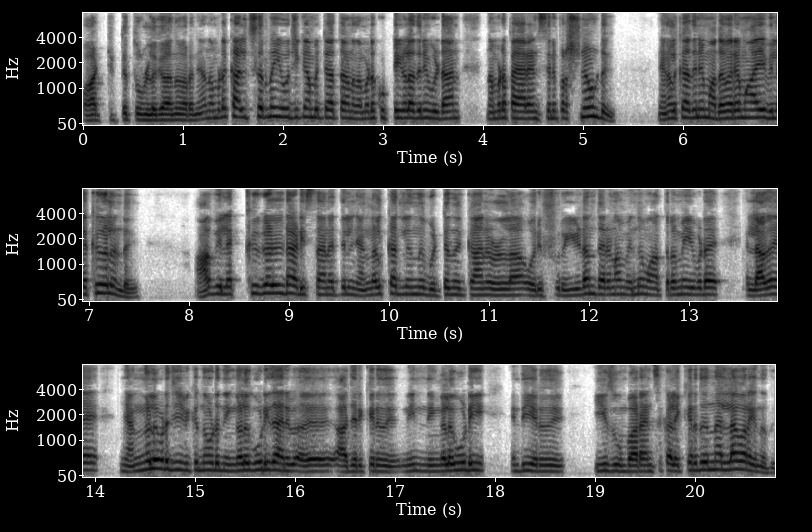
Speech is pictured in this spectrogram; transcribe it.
പാട്ടിട്ട് തുള്ളുക എന്ന് പറഞ്ഞാൽ നമ്മുടെ കൾച്ചറിന് യോജിക്കാൻ പറ്റാത്തതാണ്. നമ്മുടെ കുട്ടികൾ അതിന് വിടാൻ നമ്മുടെ പാരന്റ്സിന് പ്രശ്നമുണ്ട്. ഞങ്ങൾക്ക് അതിന് മതപരമായ വിലക്കുകളുണ്ട്. ആ വിലക്കുകളുടെ അടിസ്ഥാനത്തിൽ ഞങ്ങൾക്ക് അതിൽ നിന്ന് വിട്ടു നിൽക്കാനുള്ള ഒരു ഫ്രീഡം തരണം എന്ന് മാത്രമേ ഇവിടെ അല്ലാതെ ഞങ്ങൾ ഇവിടെ ജീവിക്കുന്നതോട് നിങ്ങൾ കൂടി ഇത് ആചരിക്കരുത്. മീൻ നിങ്ങൾ കൂടി എന്ത് ചെയ്യരുത്? ഈ സൂംബ ഡാൻസ് കളിക്കരുത് എന്നല്ല പറയുന്നത്.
